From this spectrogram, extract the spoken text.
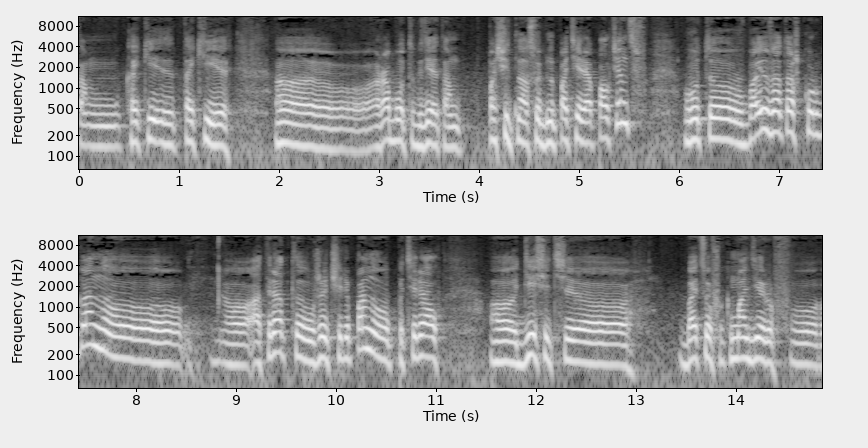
там какие такие э, работы, где там посчитаны особенно потери ополченцев. Вот э, в бою за Ташкурган э, э, отряд уже Черепанова потерял э, 10 э, бойцов и командиров э,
